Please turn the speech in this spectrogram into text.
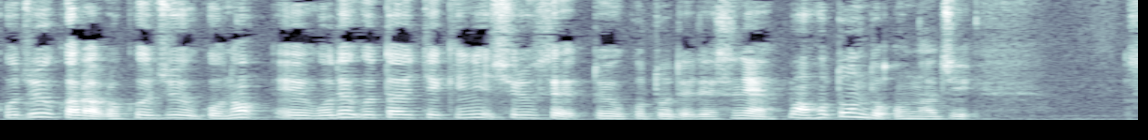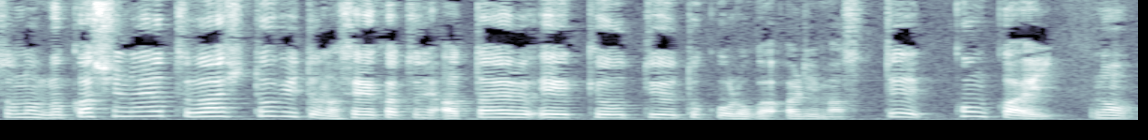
50から65の英語で具体的に記せということでですね、まあ、ほとんど同じその昔のやつは人々の生活に与える影響というところがありますで今回の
